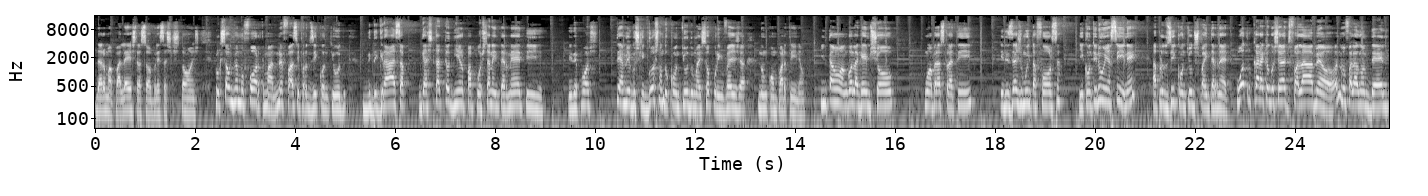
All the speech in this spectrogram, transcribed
dar uma palestra sobre essas questões, porque somos mesmo fortes, mano. Não é fácil produzir conteúdo de graça, gastar teu dinheiro para postar na internet e e depois tem amigos que gostam do conteúdo, mas só por inveja não compartilham. Então, Angola Game Show, um abraço para ti e desejo muita força e continuem assim, né? A produzir conteúdos para a internet. O outro cara que eu gostaria de falar, meu, eu não vou falar o nome dele,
